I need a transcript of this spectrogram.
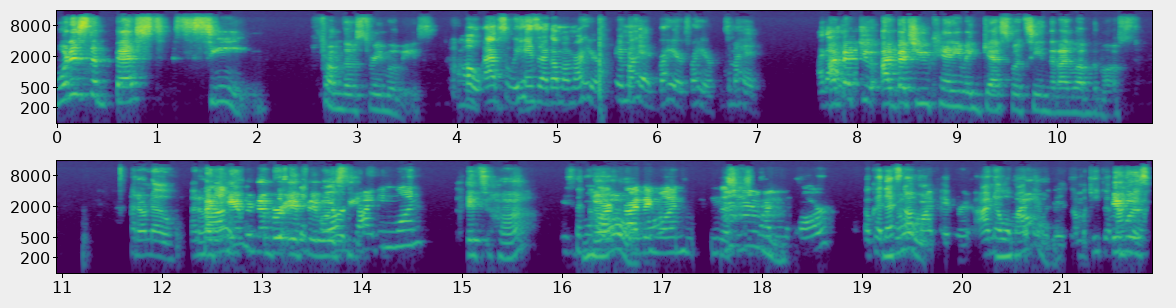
What is the best scene from those three movies? Oh, absolutely. Hands. I got mine right here in my head. Right here. It's right here. It's in my head. I got I it. bet you I bet you can't even guess what scene that I love the most. I don't know. I don't I know. can't remember Is if the it was car the driving one. it's huh? Is the No. car Car driving one. No. She's driving the car. Okay, that's not my favorite. I know what my No. favorite is. I'm gonna keep it. in It my was head.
